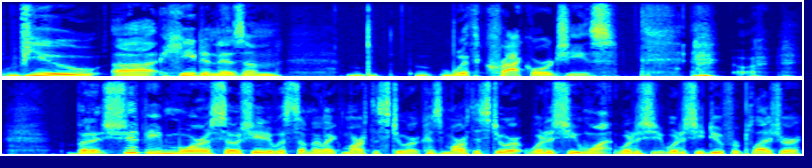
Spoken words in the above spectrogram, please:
view uh, hedonism b- with crack orgies. but it should be more associated with something like Martha Stewart because Martha Stewart, what does she want? What does she what does she do for pleasure?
